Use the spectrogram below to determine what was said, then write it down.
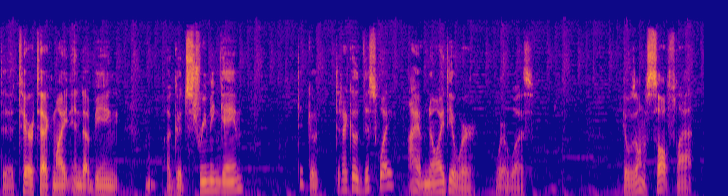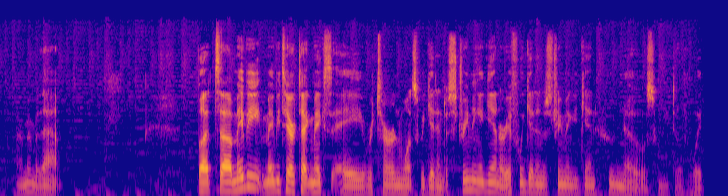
the Tech might end up being a good streaming game. Did go? Did I go this way? I have no idea where where it was. It was on a salt flat. I remember that. But uh, maybe maybe Tech makes a return once we get into streaming again, or if we get into streaming again, who knows? We need to avoid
